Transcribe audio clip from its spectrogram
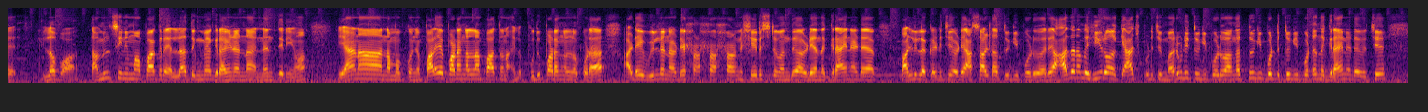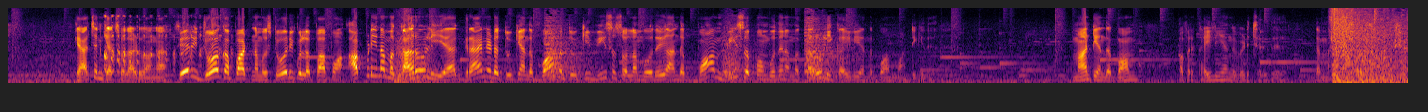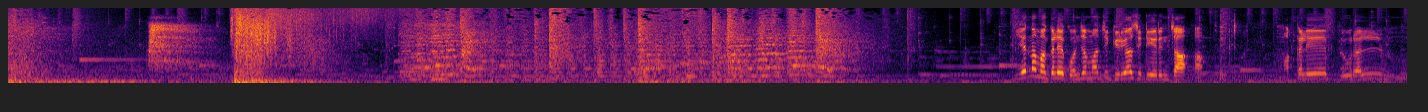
இல்லைப்பா தமிழ் சினிமா பார்க்குற எல்லாத்துக்குமே கிரைண்டர்னா என்னன்னு தெரியும். ஏன்னா நம்ம கொஞ்சம் பழைய படங்கள்லாம் பார்த்தோன்னா இல்லை புது படங்கள்ல கூட அப்படியே வில்லன் அப்படியே ஹன்னு சிரிச்சிட்டு வந்து அப்படியே அந்த கிரைனடை பல்லில் கடிச்சு அப்படியே அசால்ட்டாக தூக்கி போடுவார். அதை நம்ம ஹீரோ கேட்ச் பிடிச்சி மறுபடியும் தூக்கி போடுவாங்க. தூக்கி போட்டு தூக்கி போட்டு அந்த கிரைனடை வச்சு கேட்ச் அண்ட் கேட்ச் விளாடுவாங்க சரி ஜோக் அப்பாட் நம்ம ஸ்டோரிக்குள்ளே பார்ப்போம். அப்படி நம்ம கரோலியை கிரானைடை தூக்கி அந்த பாம்பை தூக்கி வீச சொல்லும் போது அந்த பாம் வீச போகும்போது நம்ம கரோலி கையிலேயே அந்த பாம் மாட்டிக்குது. மாட்டி அந்த பாம் அவர் கையிலேயே அங்கே வெடிச்சிருது. த என்ன மக்களே கொஞ்சமாச்சும் கியூரியாசிட்டி இருந்துச்சா? மக்களே ப்ளூரல்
